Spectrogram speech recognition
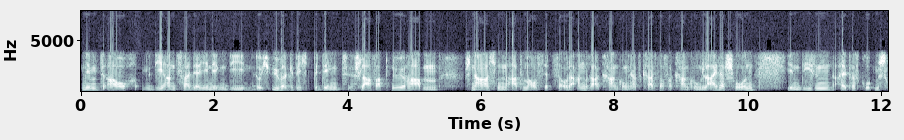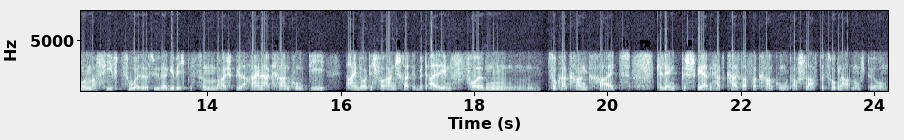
nimmt auch die Anzahl derjenigen, die durch Übergewicht bedingt Schlafapnoe haben, Schnarchen, Atemaussetzer oder andere Erkrankungen, Herz-Kreislauf-Erkrankungen leider schon in diesen Altersgruppen schon massiv zu. Also das Übergewicht ist zum Beispiel eine Erkrankung, die eindeutig voranschreitet mit all den Folgen, Zuckerkrankheit, Gelenkbeschwerden, Herz-Kreislauf-Erkrankungen und auch schlafbezogene Atmungsstörungen.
